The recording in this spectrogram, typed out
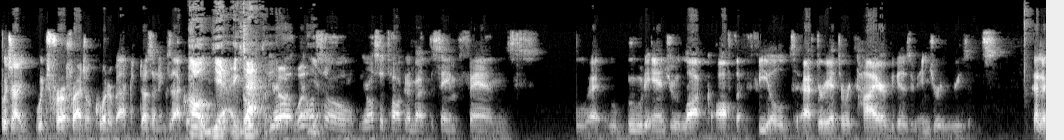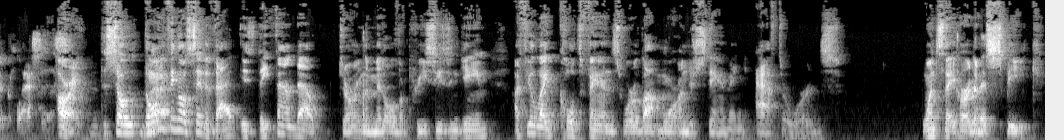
Which I which for a fragile quarterback doesn't exactly. Oh yeah, exactly. You're, Well, you're yeah. also you're also talking about the same fans who had, who booed Andrew Luck off the field after he had to retire because of injury reasons. You guys are classless. All right. So the only thing I'll say to that is they found out during the middle of a preseason game. I feel like Colts fans were a lot more understanding afterwards. Once they heard But him they- speak.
